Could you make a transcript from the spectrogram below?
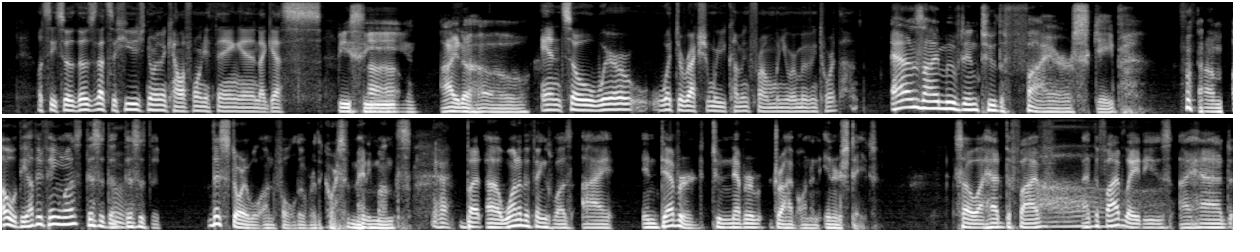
let's see. So those that's a huge Northern California thing, and I guess BC, Uh, and Idaho. and so where what direction were you coming from when you were moving toward that? As I moved into the firescape, um, oh, the other thing was this is the Hmm. this is the this story will unfold over the course of many months. Okay. But uh, one of the things was I endeavored to never drive on an interstate. So I had the five, I had the five ladies. I had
